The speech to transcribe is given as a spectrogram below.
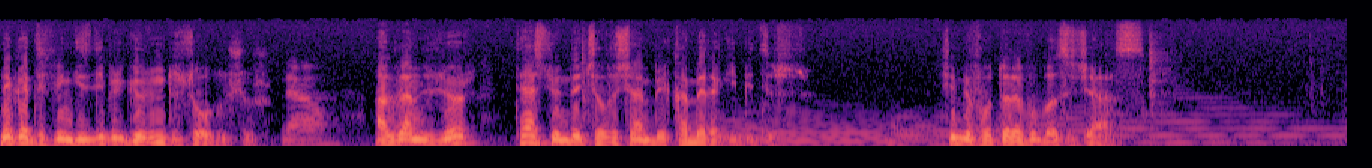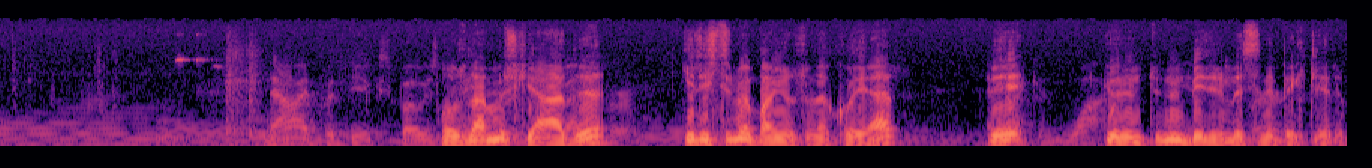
Negatifin gizli bir görüntüsü oluşur. Agrandizör ters yönde çalışan bir kamera gibidir. Şimdi fotoğrafı basacağız. Tozlanmış kağıdı geliştirme banyosuna koyar ve görüntünün belirmesini beklerim.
